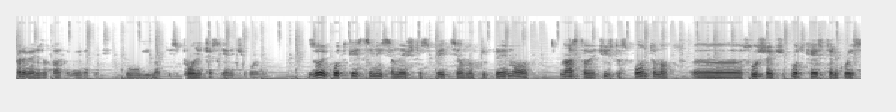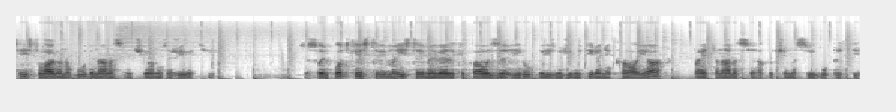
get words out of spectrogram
prve rezultate vjerojatno ću imati s proljeća sljedeće godine. Za ovaj podcast se nisam nešto specijalno pripremao, nastao je čisto spontano, e, slušajući podcastere koji se isto lagano bude, nadam se da će oni zaživjeti sa svojim podcastovima, isto imaju velike pauze i rupe između emitiranja kao ja, pa eto, nadam se ako ćemo svi upriti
